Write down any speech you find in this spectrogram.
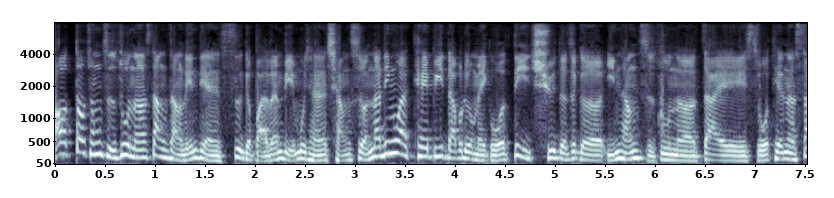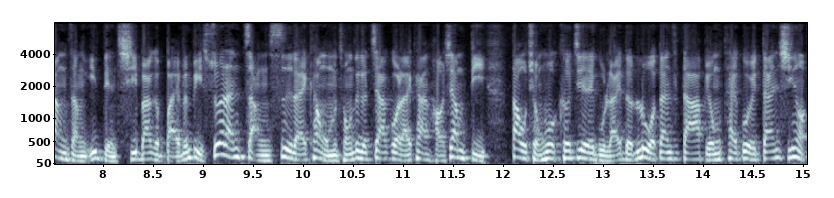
好，道琼指数呢上涨零点四个百分比，目前的强势。那另外 KBW 美国地区的这个银行指数呢，在昨天呢上涨一点七八个百分比。虽然涨势来看，我们从这个架构来看，好像比道琼或科技类股来的弱，但是大家不用太过于担心哦。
